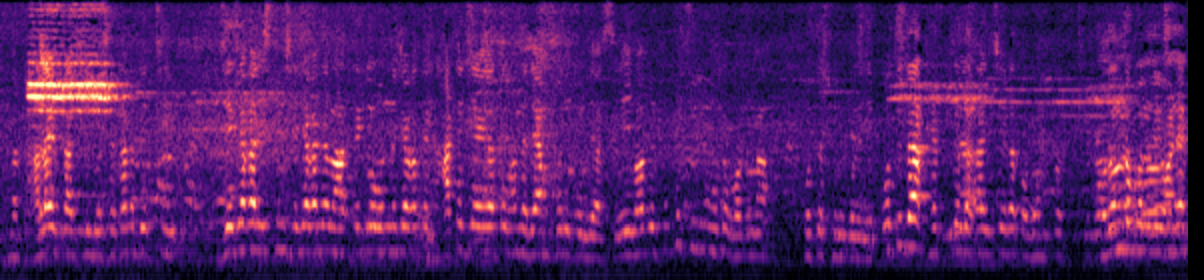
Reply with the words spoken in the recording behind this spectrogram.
আপনার ঢালাইয়ের কাজ ছিল, সেখানে দেখছি যে জায়গার স্কিম সেই জায়গাতে না থেকে অন্য জায়গাতে ঘাটের জায়গাতে ওখানে র্যাম্প করে চলে আসছে। এইভাবে পুকুর চুরির মতো ঘটনা হতে শুরু করেছে প্রতিটা ক্ষেত্রে দেখা যাচ্ছে এটা তদন্ত তদন্ত করলে অনেক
